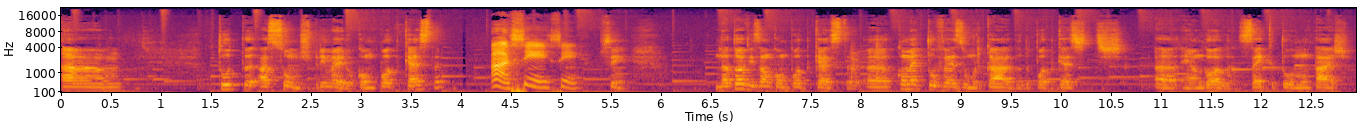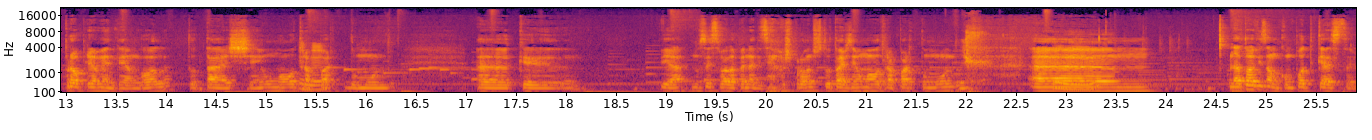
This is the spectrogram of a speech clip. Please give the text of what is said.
Um, tu te assumes primeiro como podcaster? Ah, sim, sim. Sim. Na tua visão como podcaster, uh, como é que tu vês o mercado de podcasts uh, em Angola. Sei que tu não estás propriamente em Angola, tu estás em uma outra uhum. parte do mundo uh, que. Yeah, não sei se vale a pena dizer, mas pronto, tu estás em uma outra parte do mundo. Uh, na tua visão como podcaster,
